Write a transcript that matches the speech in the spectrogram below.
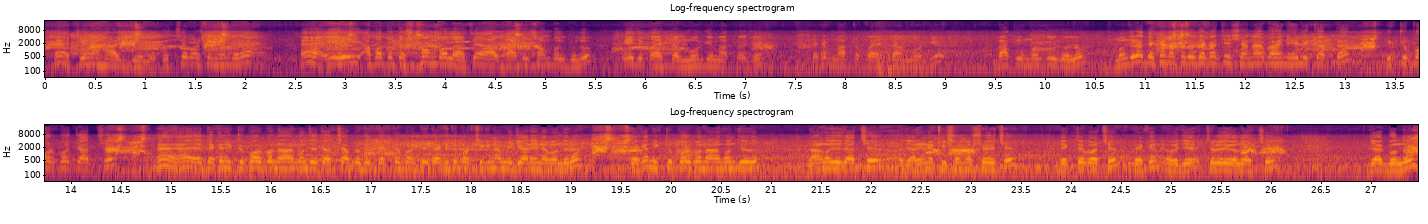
হ্যাঁ চীনা হাঁসগুলো, বুঝতে পারছেন বন্ধুরা? হ্যাঁ এই আপাতত সম্বল আছে আর বাকি সম্বলগুলো, এই যে কয়েকটা মুরগি মাত্র যে দেখেন মাত্র কয়েকটা মুরগি, বাকি মুরগিগুলো। বন্ধুরা, দেখেন আপনাদের দেখাচ্ছি, সেনাবাহিনী হেলিকপ্টার, একটু পরপর যাচ্ছে। হ্যাঁ হ্যাঁ দেখেন একটু পরপর নারায়ণগঞ্জে যাচ্ছে, আপনাদের দেখতে পাচ্ছি দেখাতে পারছি কিনা আমি জানি না বন্ধুরা। দেখেন একটু পরপর নারায়ণগঞ্জে নারায়ণগঞ্জে যাচ্ছে, জানি না কী সমস্যা হয়েছে, দেখতে পাচ্ছেন, দেখেন, ওই যে চলে গেল হচ্ছে। যাক বন্ধু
